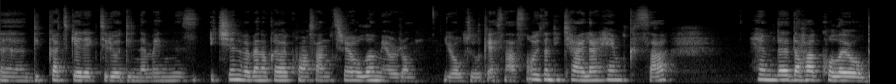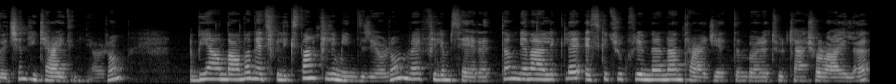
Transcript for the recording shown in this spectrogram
e, dikkat gerektiriyor dinlemeniz için ve ben o kadar konsantre olamıyorum yolculuk esnasında. O yüzden hikayeler hem kısa hem de daha kolay olduğu için hikaye dinliyorum. Bir yandan da Netflix'ten film indiriyorum ve film seyrettim. Genellikle eski Türk filmlerinden tercih ettim böyle Türkan Şoraylı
